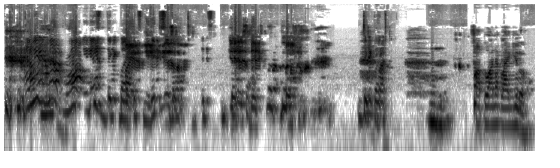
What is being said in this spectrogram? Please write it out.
I mean, I'm not wrong. It is dick butt. It's It dick butt. It's It is dick. Dick butt. Satu anak lagi loh.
